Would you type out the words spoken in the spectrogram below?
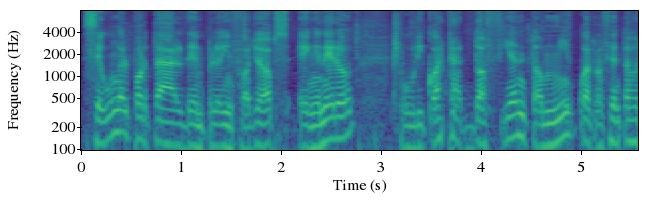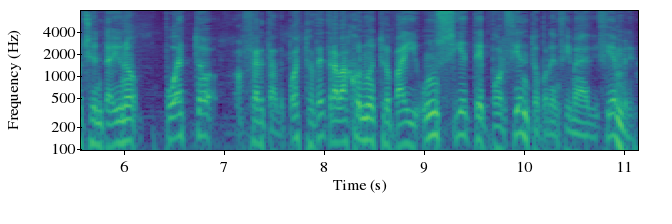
según el portal de empleo Infojobs, en enero publicó hasta 200.481 puestos, ofertas de puestos de trabajo en nuestro país, un 7% por encima de diciembre.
